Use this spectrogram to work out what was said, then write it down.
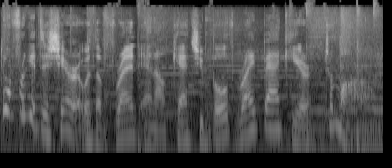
Don't forget to share it with a friend, and I'll catch you both right back here tomorrow.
